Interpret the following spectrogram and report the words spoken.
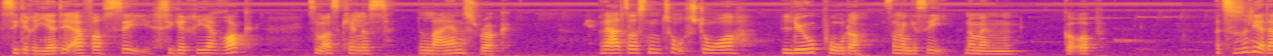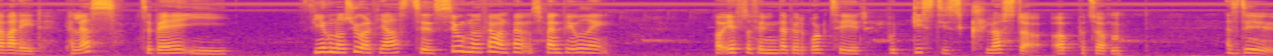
Sigiriya. Det er for at se Sigiriya Rock, som også kaldes Lions Rock. Og der er altså også sådan to store løvepoter, som man kan se, når man går op. Og tidligere der var det et palads tilbage i 477 til 795 fandt vi ud af. Og efterfølgende der blev det brugt til et buddhistisk kloster op på toppen. Altså det er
